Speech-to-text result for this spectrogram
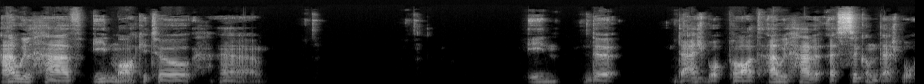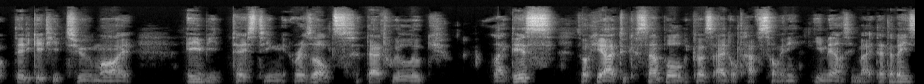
I will have in Marketo uh, in the dashboard part, I will have a second dashboard dedicated to my A-B testing results. That will look like this. So here I took a sample because I don't have so many emails in my database.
